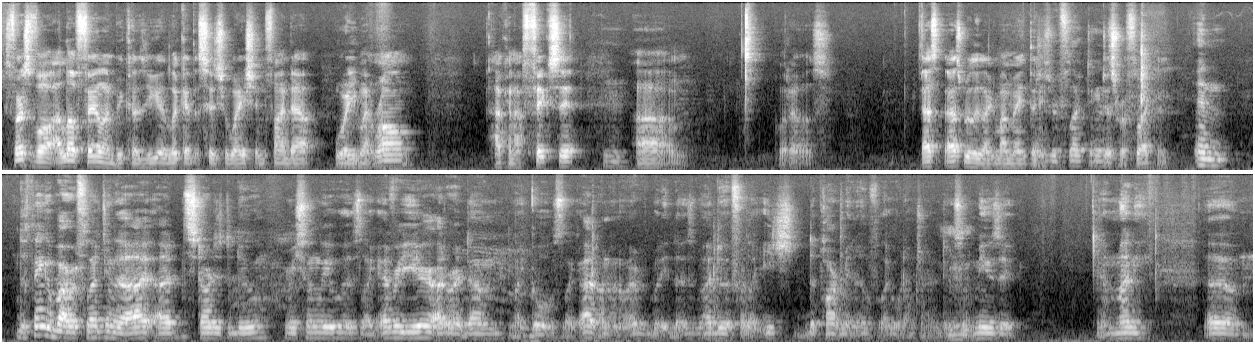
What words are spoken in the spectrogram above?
First of all, I love failing because you get to look at the situation, find out where you went wrong, how can I fix it. Mhm. Um, what else? That's that's really like my main thing. Just reflecting. Just reflecting. And the thing about reflecting that I, I started to do recently was like every year I'd write down like goals. Like I don't know, everybody does, but I do it for like each department of like what I'm trying to do. So Mhm. music, and money, um,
